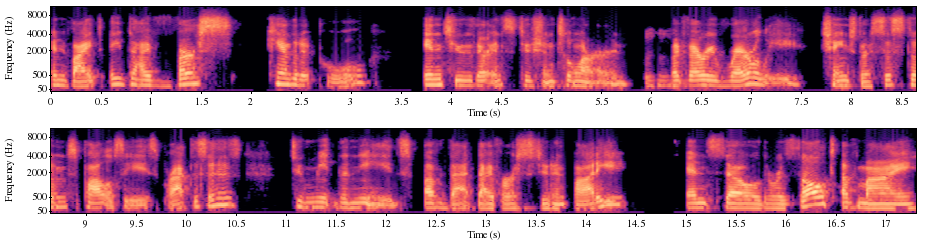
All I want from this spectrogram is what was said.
invite a diverse candidate pool into their institution to learn, mm-hmm. but very rarely change their systems, policies, practices to meet the needs of that diverse student body. And so the result of my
